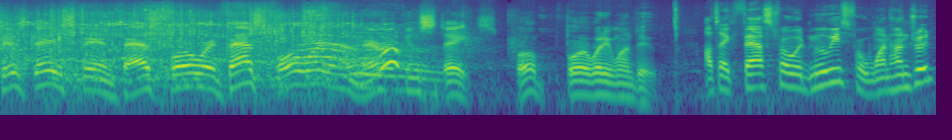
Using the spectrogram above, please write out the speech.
Here's Dave spin. Fast forward, fast forward in American states. Oh, boy, what do you want to do? I'll take fast forward movies for 100.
